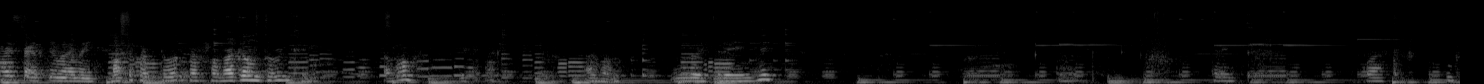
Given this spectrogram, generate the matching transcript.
Mais perto, cameraman. Mostra o corpo todo pra provar que eu não tô mentindo. Tá bom? Tá bom. Um, dois, três e. Dois, três, quatro, cinco,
